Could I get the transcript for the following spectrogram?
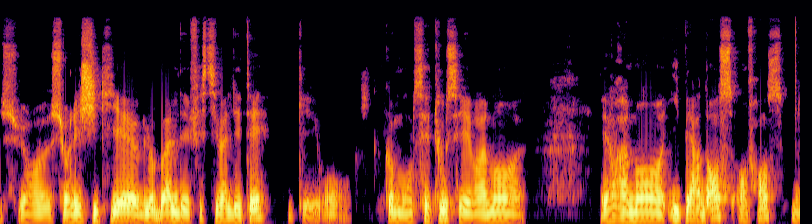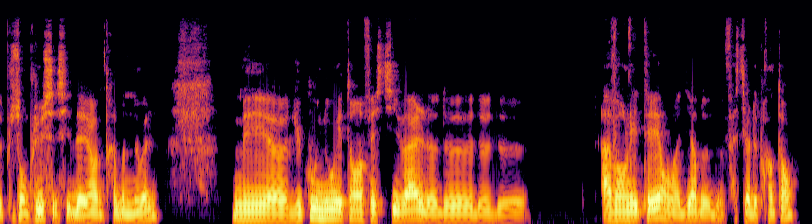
sur, sur l'échiquier global des festivals d'été, qui, comme on le sait tous, est vraiment est vraiment hyper dense en France, de plus en plus, et c'est d'ailleurs une très bonne nouvelle. Mais euh, du coup, nous étant un festival de, de, de avant l'été, on va dire, de, festival de printemps,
